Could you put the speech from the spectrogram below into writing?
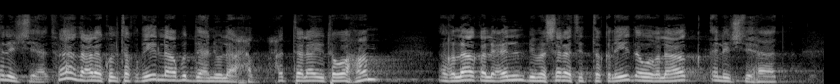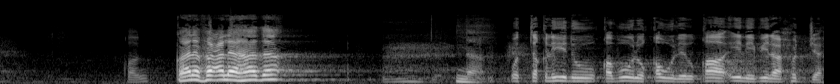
الاجتهاد فهذا على كل تقدير لا بد أن يلاحظ حتى لا يتوهم إغلاق العلم بمسألة التقليد أو إغلاق الاجتهاد قال فعلى هذا؟ نعم. والتقليد قبول قول القائل بلا حجة.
